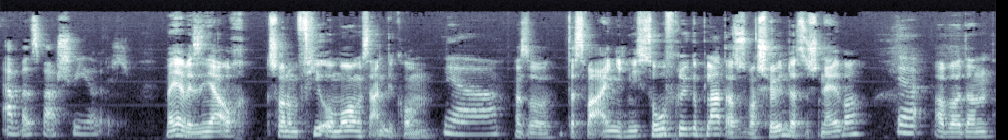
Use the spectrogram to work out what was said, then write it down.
Aber es war schwierig. Naja, wir sind ja auch schon um 4 Uhr morgens angekommen. Ja, Also das war eigentlich nicht so früh geplant. Also es war schön, dass es schnell war. Ja. Aber dann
